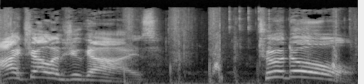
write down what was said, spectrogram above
I challenge you guys to a duel.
